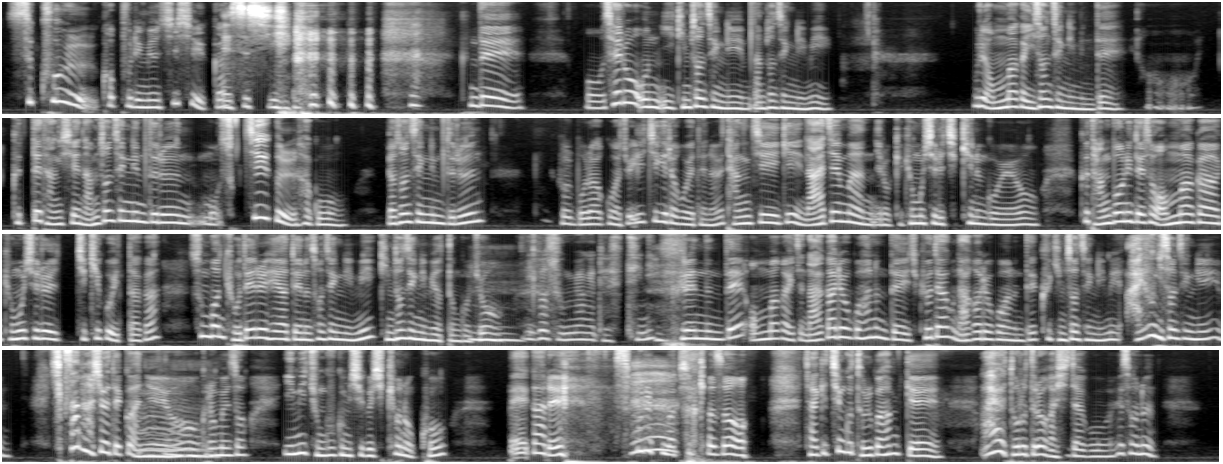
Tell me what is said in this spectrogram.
school 커플이면 CC일까? SC. 근데 어, 새로 온 이 김 선생님, 남 선생님이 우리 엄마가 이 선생님인데 어, 그때 당시에 남 선생님들은 뭐 숙직을 하고 여 선생님들은 그걸 뭐라고 하죠? 일찍이라고 해야 되나요? 당직이 낮에만 이렇게 교무실을 지키는 거예요. 그 당번이 돼서 엄마가 교무실을 지키고 있다가 순번 교대를 해야 되는 선생님이 김 선생님이었던 거죠. 음. 이것이 운명의 데스티니? 그랬는데 엄마가 이제 나가려고 하는데 이제 교대하고 나가려고 하는데 그 김 선생님이 아유 이 선생님 식사는 하셔야 될 거 아니에요. 음. 그러면서 이미 중국 음식을 시켜놓고 빼갈에 술을 막 시켜서 자기 친구들과 함께 아유 도로 들어가시자고 해서는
